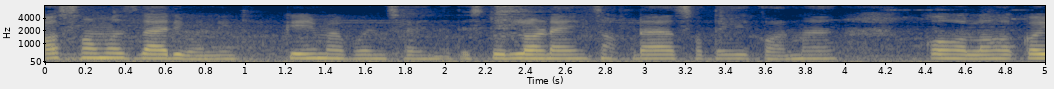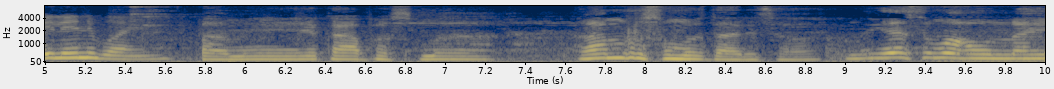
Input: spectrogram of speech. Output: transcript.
असमझदारी भन्ने केहीमा पनि छैन। त्यस्तो लडाइँ झगडा सधैँ घरमा कलह कहिले नै भएन। हामी एक आपसमा राम्रो समझदारी छ। यहाँसम्म आउनलाई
